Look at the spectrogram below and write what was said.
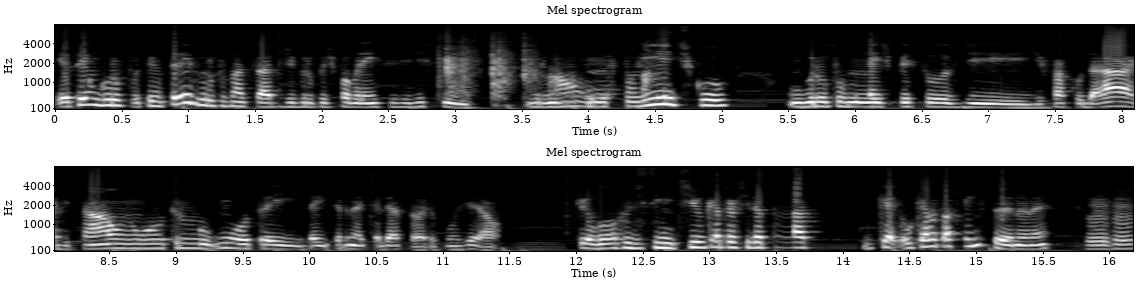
Eu tenho um grupo, tenho três grupos no WhatsApp de grupos de palmeirenses distintos. Um grupo mais político, um grupo mais de pessoas de, de faculdade e tal, um outro, um outro aí da internet aleatório, com geral que eu gosto de sentir o que a torcida tá. O que, o que ela tá pensando, né? Uhum.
